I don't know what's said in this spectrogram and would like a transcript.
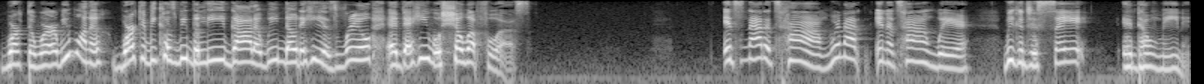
work the word. We want to work it because we believe God and we know that He is real and that He will show up for us. It's not a time, we're not in a time where we could just say it and don't mean it.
